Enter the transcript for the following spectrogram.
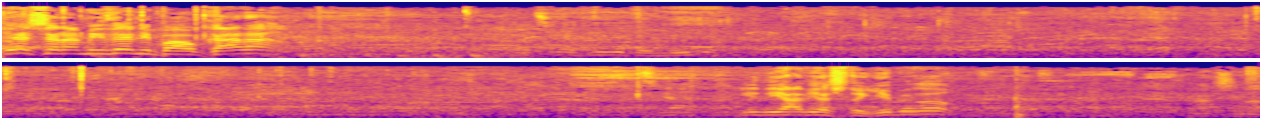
Τέσσερα μηδέν η Παοκάρα. Κάτσε να φύγει το Ήδη άδεια στο γήπεδο. Κάτσε να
